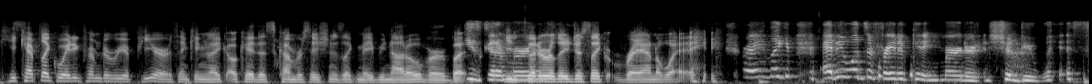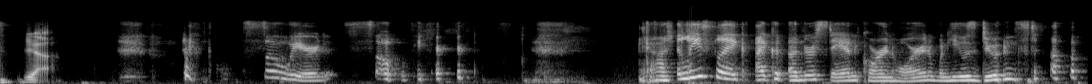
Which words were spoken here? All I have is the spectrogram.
he kept like waiting for him to reappear, thinking like, okay, this conversation is like maybe not over, but He's gonna he murder. literally just like ran away. Right? Like if anyone's afraid of getting murdered, it should be Wes. yeah. So weird. So weird. Gosh, at least like I could understand Corran Horn when he was doing stuff.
